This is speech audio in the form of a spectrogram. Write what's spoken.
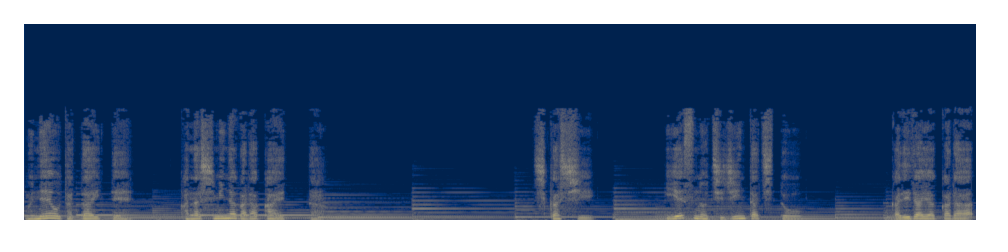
胸を叩いて悲しみながら帰った。しかし、イエスの知人たちと、ガリラヤから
